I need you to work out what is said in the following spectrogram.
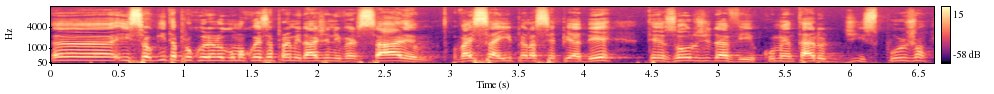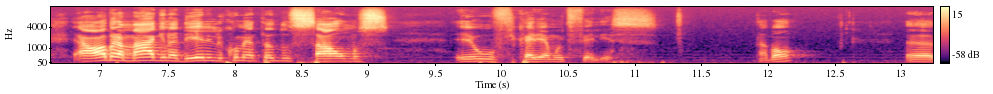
Uh, e se alguém está procurando alguma coisa para me dar de aniversário, vai sair pela CPAD Tesouro de Davi. Comentário de Spurgeon. É a obra magna dele, ele comentando os salmos eu ficaria muito feliz. Tá bom? Uh,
